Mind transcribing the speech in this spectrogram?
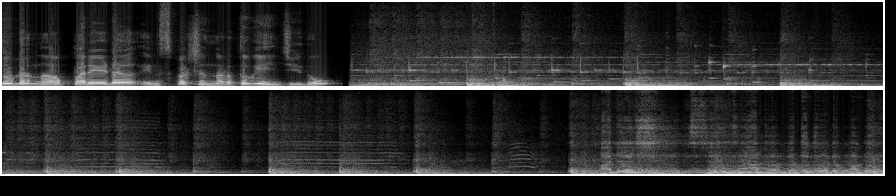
തുടർന്ന് പരേഡ് ഇൻസ്പെക്ഷൻ നടത്തുകയും ചെയ്തു. അനീഷ് ശ്രീജ ദമ്പതികളുടെ മകൻ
